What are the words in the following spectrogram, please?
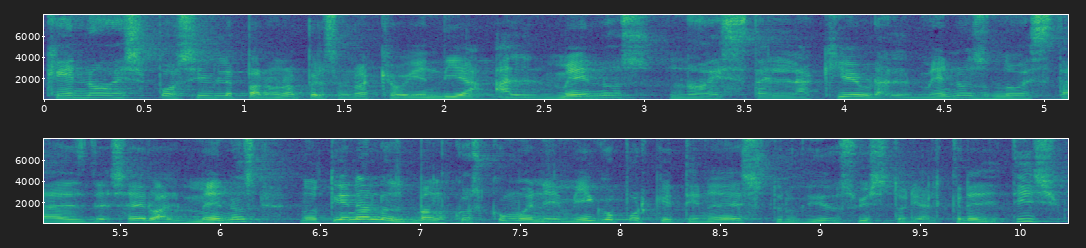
¿Qué no es posible para una persona que hoy en día al menos no está en la quiebra, al menos no está desde cero, al menos no tiene a los bancos como enemigo porque tiene destruido su historial crediticio?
